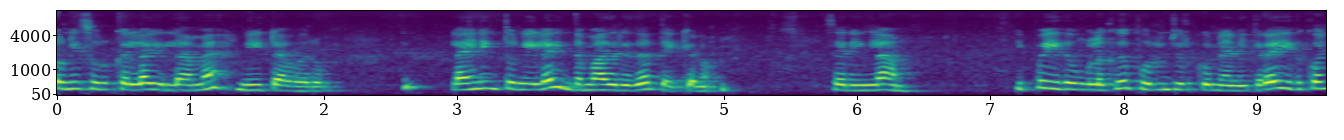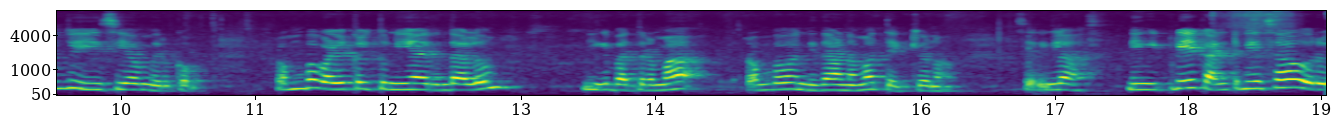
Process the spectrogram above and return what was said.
துணி சுருக்கெல்லாம் இல்லாமல் நீட்டாக வரும். லைனிங் துணியில் இந்த மாதிரி தான் தைக்கணும். சரிங்களா? இப்போ இது உங்களுக்கு புரிஞ்சிருக்குன்னு நினைக்கிறேன். இது கொஞ்சம் ஈஸியாகவும் இருக்கும். ரொம்ப வழுக்கல் துணியாக இருந்தாலும் நீங்கள் பத்திரமா ரொம்ப நிதானமாக தைக்கணும். சரிங்களா? நீங்கள் இப்படியே கண்டினியூஸாக ஒரு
